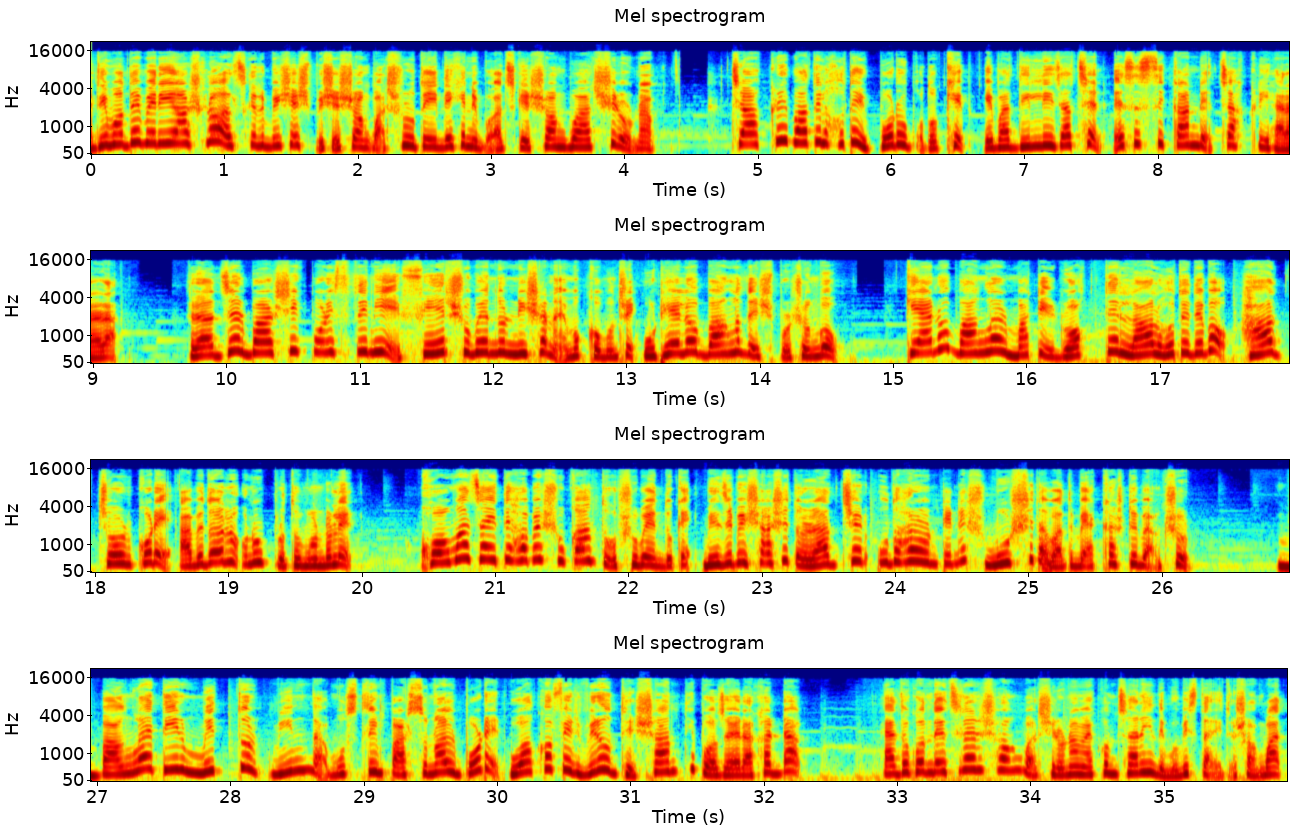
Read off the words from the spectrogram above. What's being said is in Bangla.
ইতিমধ্যে বেরিয়ে আসলো আজকের বিশেষ বিশেষ সংবাদ। শুরুতেই দেখে নেব আজকের সংবাদ শিরোনাম। চাকরি বাতিল হতেই বড় পদক্ষেপ। এবার দিল্লি যাচ্ছেন এসএসসি কাণ্ডে চাকরি হারারা। রাজ্যের বার্ষিক পরিস্থিতি নিয়ে ফের শুভেন্দুর নিশানায় মুখ্যমন্ত্রী উঠে এলো বাংলাদেশ প্রসঙ্গ। কেন বাংলার মাটি রক্তে লাল হতে দেব? হাত জোর করে আবেদন অনুব্রত মণ্ডলের ক্ষমা চাইতে হবে সুকান্ত শুভেন্দুকে। বিজেপি শাসিত রাজ্যের উদাহরণ টেনে মুর্শিদাবাদ ব্যাখ্যা দিবাংশুর বাংলায় তিন মৃত্যুর নিন্দা মুসলিম পার্সোনাল বোর্ডের ওয়াকফের বিরুদ্ধে শান্তি বজায় রাখার ডাক। এতক্ষণ দেখছিলেন সংবাদ, শিরোনাম এখন জানিয়ে দেব বিস্তারিত সংবাদ।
